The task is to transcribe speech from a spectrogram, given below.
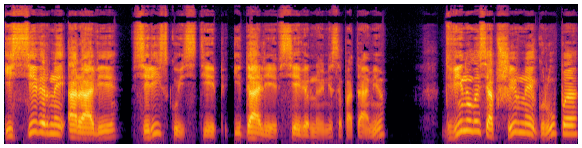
из Северной Аравии в Сирийскую степь и далее в Северную Месопотамию двинулась обширная группа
